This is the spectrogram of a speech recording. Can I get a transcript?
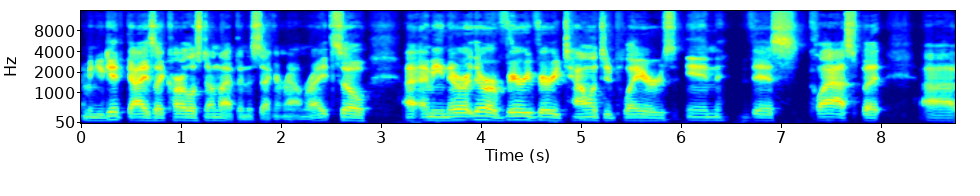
I mean, you get guys like Carlos Dunlap in the second round, right? So, I mean, there are there are very very talented players in this class, but uh,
